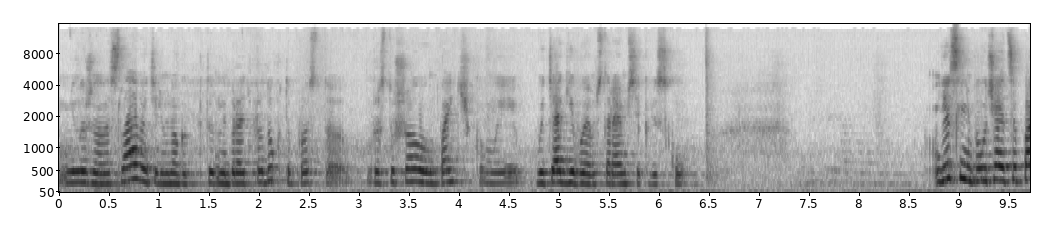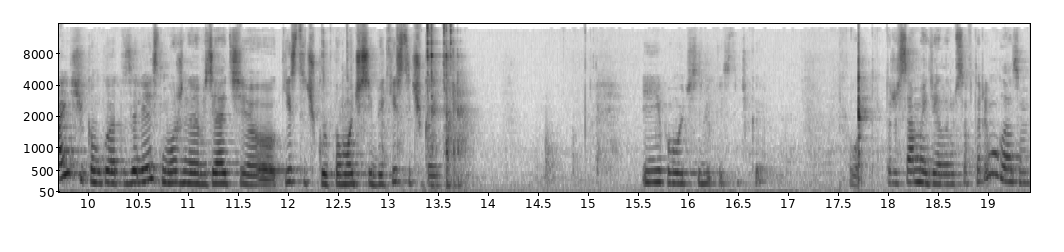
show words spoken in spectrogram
не нужно наслаивать или много набирать продукта, просто растушевываем пальчиком и вытягиваем, стараемся к виску. Если не получается пальчиком куда-то залезть, можно взять э, кисточку и помочь себе кисточкой. И помочь себе кисточкой. Вот. То же самое делаем со вторым глазом.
